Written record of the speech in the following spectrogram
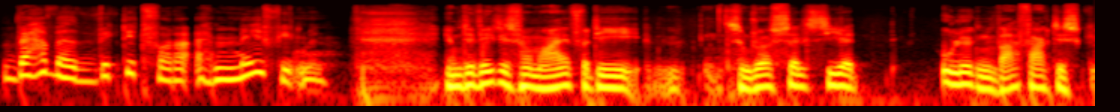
hvad har været vigtigt for dig at have med i filmen? Jamen, det er vigtigt for mig, fordi, som du også selv siger, ulykken var faktisk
